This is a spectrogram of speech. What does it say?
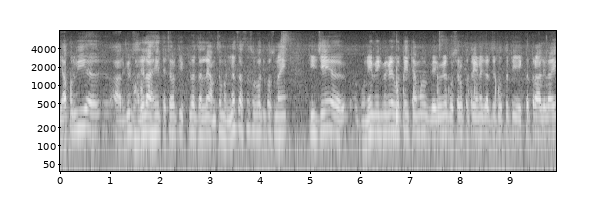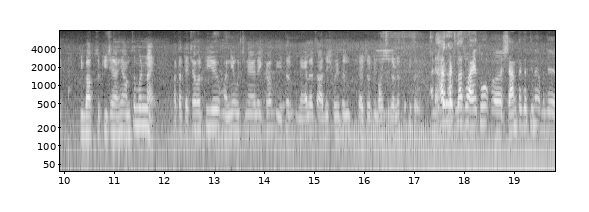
यापूर्वी आर्ग्यू झालेला आहे त्याच्यावरती युक्तिवाद झालेला आहे. आमचं म्हणणंच असं सुरुवातीपासून आहे की जे गुन्हे वेगवेगळे होते त्यामुळे वेगवेगळे दोषारोपपत्र येणं गरजेचं होतं ते एकत्र आलेलं आहे. ती बाब चुकीची आहे आमचं म्हणणं आहे. आता त्याच्यावरती मान्य उच्च न्यायालय किंवा इतर न्यायालयाचा आदेश होईपर्यंत त्याच्यावरती भाष्य करणं चुकीचं होईल. आणि हा खटला जो आहे तो शांत गतीनं म्हणजे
